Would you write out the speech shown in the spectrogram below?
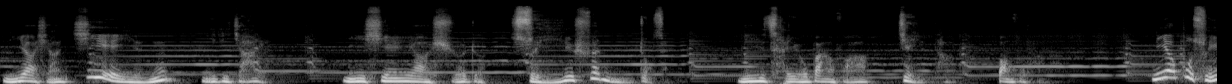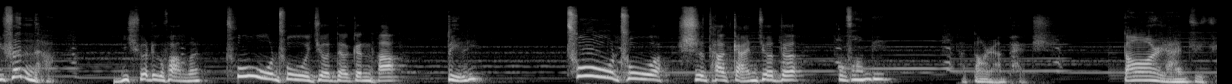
你要想戒引你的家人，你先要学着随顺众生，你才有办法戒引他，帮助他。你要不随顺他，你学这个法门，处处觉得跟他对立，处处使他感觉到不方便，他当然排斥，当然拒绝。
